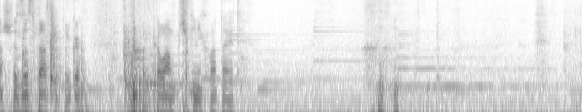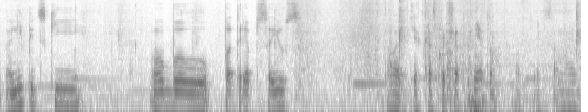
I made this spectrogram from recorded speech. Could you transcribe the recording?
Наши заставки, только только лампочки не хватает. Липецкий облпотребсоюз. Давай, у тех как раз перчаток нету. Вот у них самое это.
